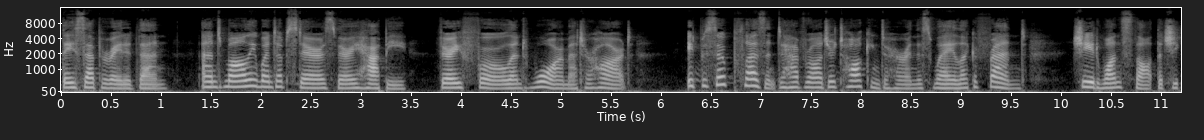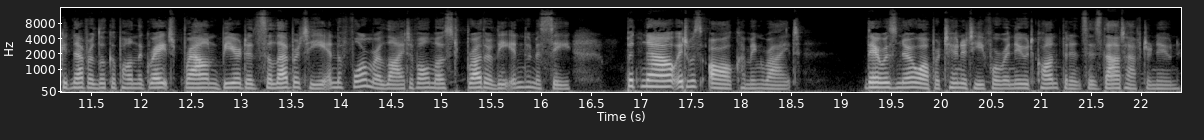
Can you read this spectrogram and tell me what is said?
They separated then, and Molly went upstairs very happy, very full and warm at her heart. It was so pleasant to have Roger talking to her in this way like a friend. She had once thought that she could never look upon the great brown bearded celebrity in the former light of almost brotherly intimacy, but now it was all coming right. There was no opportunity for renewed confidences that afternoon.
